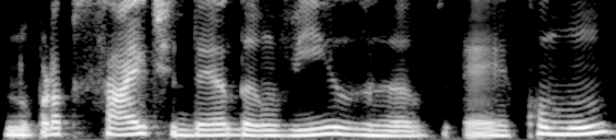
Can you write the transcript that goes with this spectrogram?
no próprio site né, da Anvisa é comum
